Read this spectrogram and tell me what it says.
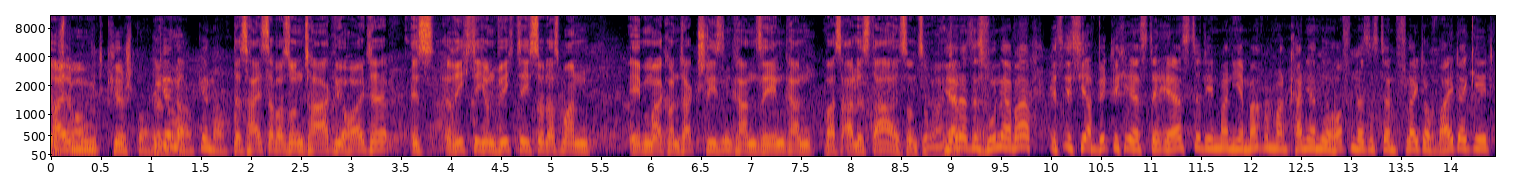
Almut Kirschbaum. Genau. genau, genau. Das heißt aber, so ein Tag wie heute ist richtig und wichtig, sodass man eben mal Kontakt schließen kann, sehen kann, was alles da ist und so weiter. Ja, das ist wunderbar. Es ist ja wirklich erst der erste, den man hier macht und man kann ja nur hoffen, dass es dann vielleicht auch weitergeht.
